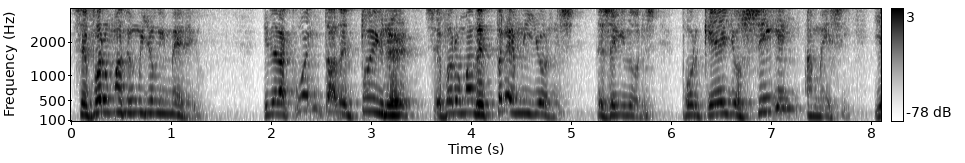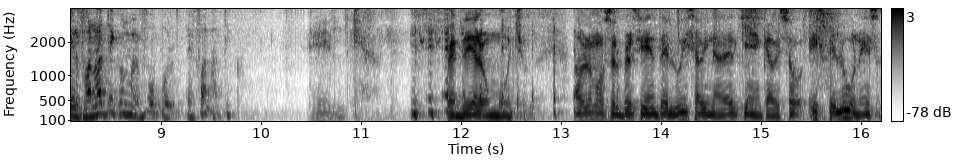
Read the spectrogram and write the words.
se fueron más de un millón y medio. Y de la cuenta de Twitter se fueron más de 3 millones de seguidores. Porque ellos siguen a Messi. Y el fanático en el fútbol es fanático. Perdieron mucho. Hablemos del presidente Luis Abinader, quien encabezó este lunes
